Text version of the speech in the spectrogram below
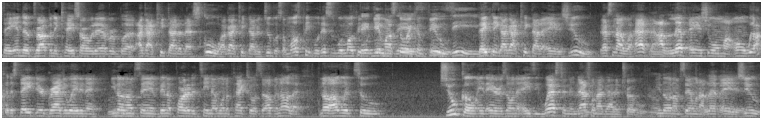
they end up dropping the case or whatever. But I got kicked out of that school. I got kicked out of JUCO. So most people, this is where most people They get my story AS confused. you They think I got kicked out of ASU. That's not what happened. I Mhm. left ASU on my own. I could have stayed there, graduated, and you know Mhm. what I'm saying, been a part of the team that won the Pac-12 South and all that. No, I went to JUCO in Arizona, AZ Western, and that's when I got in trouble. You know what I'm saying? When I left ASU,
